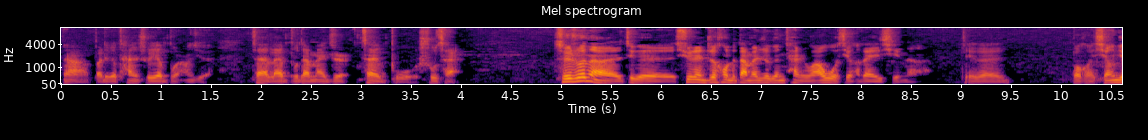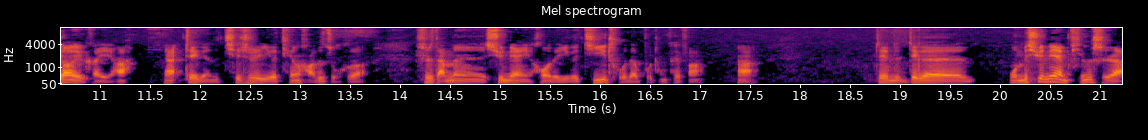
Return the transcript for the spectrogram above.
啊，把这个碳水也补上去，再来补蛋白质，再补蔬菜。所以说呢，这个训练之后的蛋白质跟碳水化合物结合在一起呢，这个包括香蕉也可以哈。哎，这个其实是一个挺好的组合，是咱们训练以后的一个基础的补充配方啊。这这个我们训练平时啊，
